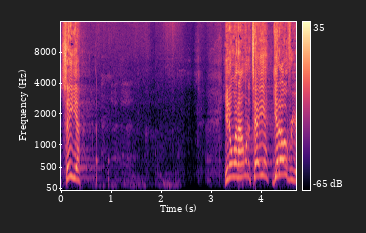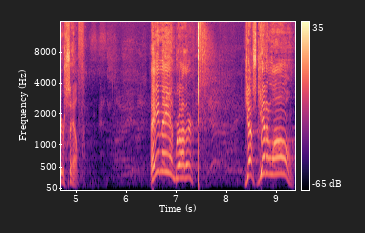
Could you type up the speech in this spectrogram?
See ya. You know what I want to tell you? Get over yourself. Amen, brother. Just get along.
